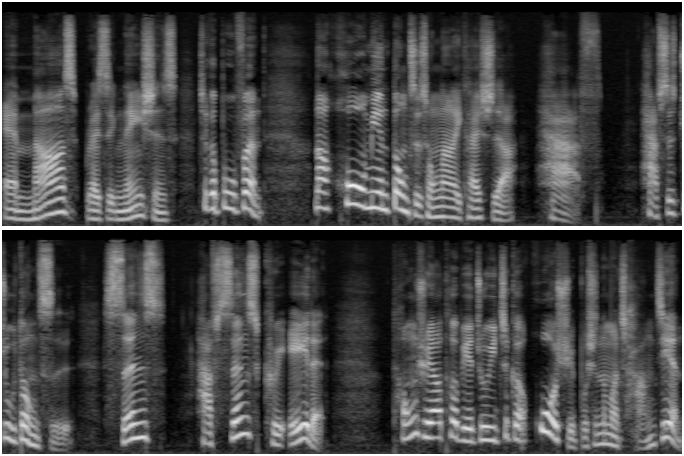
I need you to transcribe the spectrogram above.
and mass resignations 这个部分，那后面动词从哪里开始啊？Have。have 是助动词，since have since created。同学要特别注意，这个或许不是那么常见，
